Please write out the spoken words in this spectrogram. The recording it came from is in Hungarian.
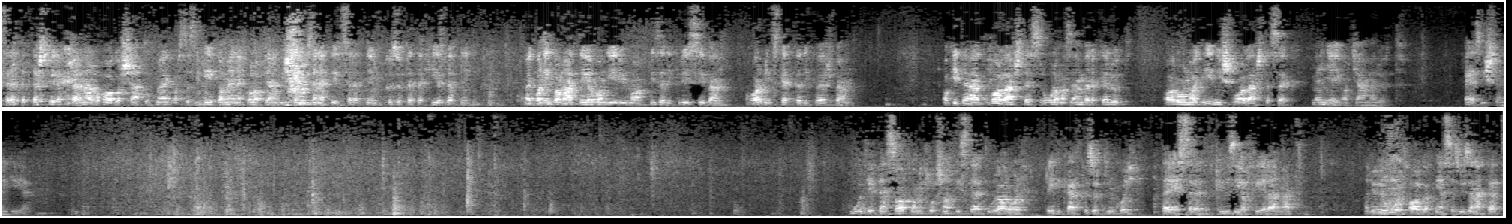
szeretett testvérek, fennállva hallgassátok meg azt az igét, amelynek alapján Isten üzenetét szeretném közöttetek hirdetni. Megvan írva Máté evangélium a 10. részében, a 32. versben. Aki tehát vallást tesz rólam az emberek előtt, arról majd én is vallást teszek mennyei atyám előtt. Ez Isten igéje. Múlt héten Szarka Miklós naptisztelt úr arról prédikált közöttünk, hogy a teljes szeretet küzdi a félelmet. Nagyon jó volt hallgatni ezt az üzenetet,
